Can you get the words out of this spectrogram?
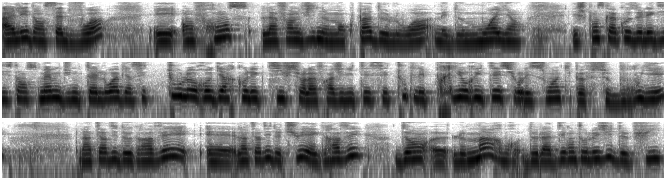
aller dans cette voie. Et en France, la fin de vie ne manque pas de loi, mais de moyens. Et je pense qu'à cause de l'existence même d'une telle loi, eh bien c'est tout le regard collectif sur la fragilité, c'est toutes les priorités sur les soins qui peuvent se brouiller. L'interdit de graver, l'interdit de tuer est gravé dans euh, le marbre de la déontologie depuis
